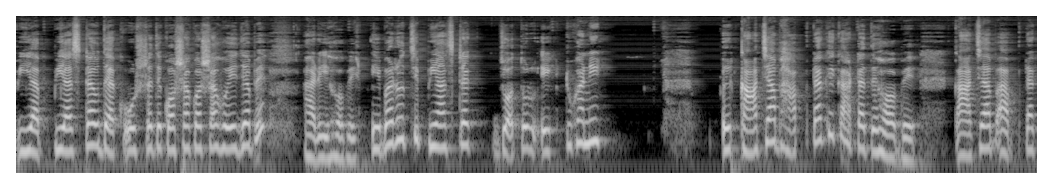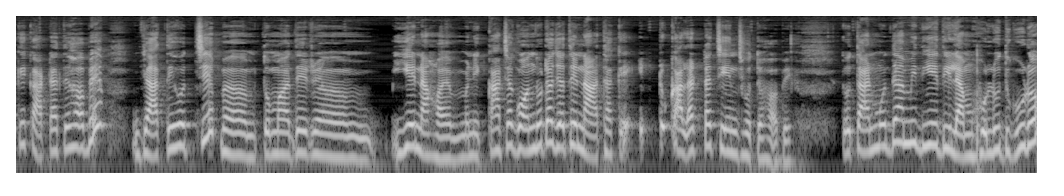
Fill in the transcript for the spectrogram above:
পিয়া, পেঁয়াজটাও দেখো, ওর সাথে কষা কষা হয়ে যাবে আর এ হবে। এবার হচ্ছে পেঁয়াজটা যত একটুখানি, ওই কাঁচা ভাবটাকে কাটাতে হবে। কাঁচা ভাবটাকে কাটাতে হবে যাতে হচ্ছে তোমাদের ইয়ে না হয় মানে কাঁচা গন্ধটা যাতে না থাকে, একটু কালারটা চেঞ্জ হতে হবে। তো তার মধ্যে আমি দিয়ে দিলাম হলুদ গুঁড়ো।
